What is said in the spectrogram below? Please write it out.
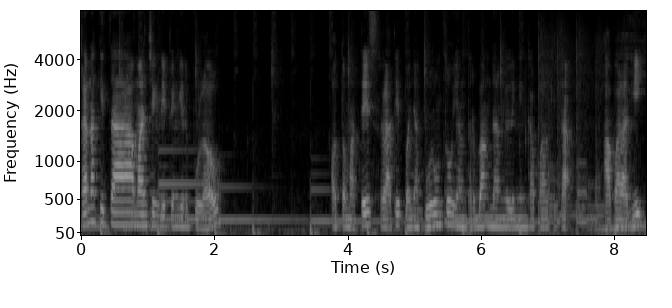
Karena kita mancing di pinggir pulau, otomatis relatif banyak burung tuh yang terbang dan ngelilingin kapal kita. Apalagi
